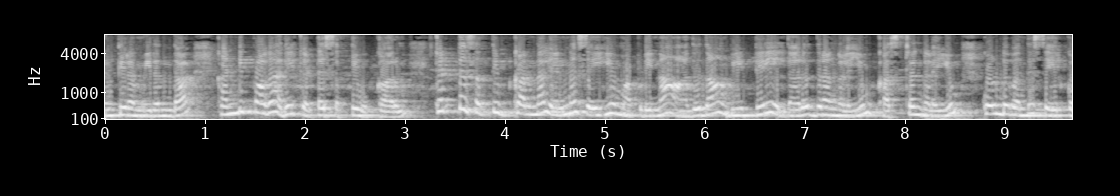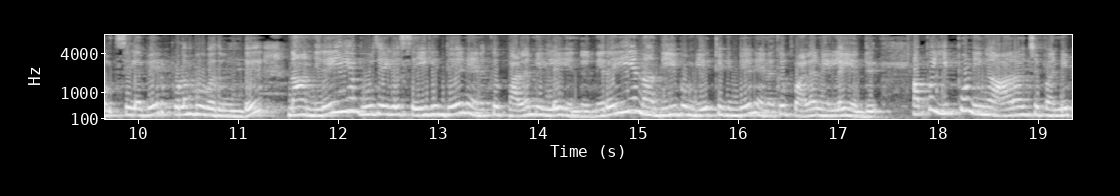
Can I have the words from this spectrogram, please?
எந்திரம் இருந்தால் கண்டிப்பாக அதில் கெட்ட சக்தி உட்காரும். கெட்ட சக்தி உட்கார்ந்தால் என்ன செய்யும் அப்படின்னா அதுதான் வீட்டில் தரித்திரங்களையும் கஷ்டங்களையும் கொண்டு வந்து சேர்க்கும். சில பேர் புலம்புவது உண்டு. நான் நிறைய பூஜைகள் செய்கின்றேன் எனக்கு பலன் இல்லை என்று. நிறைய நான் தீபம் ஏற்றுகின்றேன் எனக்கு பலன் இல்லை என்று. அப்போ இப்போ நீங்க ஆராய்ச்சி பண்ணி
